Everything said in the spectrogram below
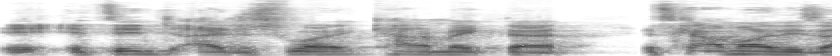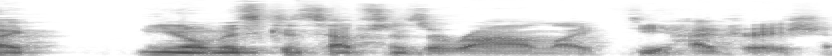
it, it's in, I just want to kind of make the it's kind of one of these like you know misconceptions around like dehydration.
